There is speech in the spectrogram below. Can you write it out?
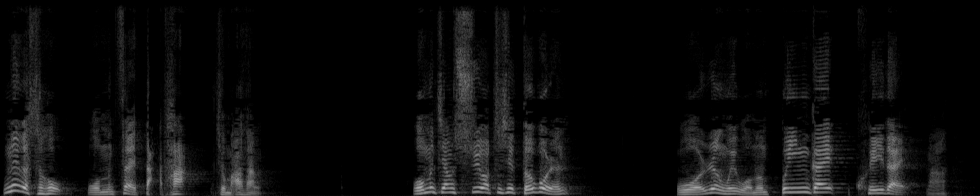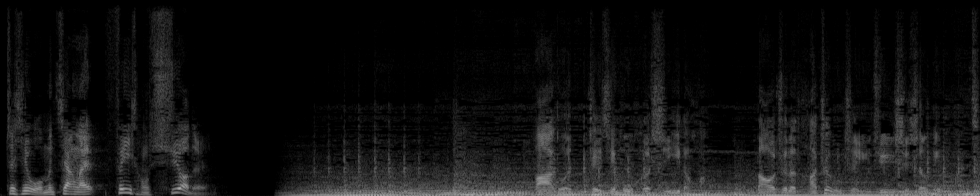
那个时候。”我们再打他就麻烦了。我们将需要这些德国人。我认为我们不应该亏待啊这些我们将来非常需要的人。巴顿这些不合时宜的话，导致了他政治与军事生命的完结，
